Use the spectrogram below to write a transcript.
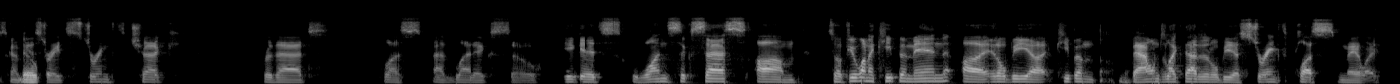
just going to be a straight strength check for that plus athletics. So he gets one success. Um, so if you want to keep him in, uh, it'll be uh, keep him bound like that. It'll be a strength plus melee,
